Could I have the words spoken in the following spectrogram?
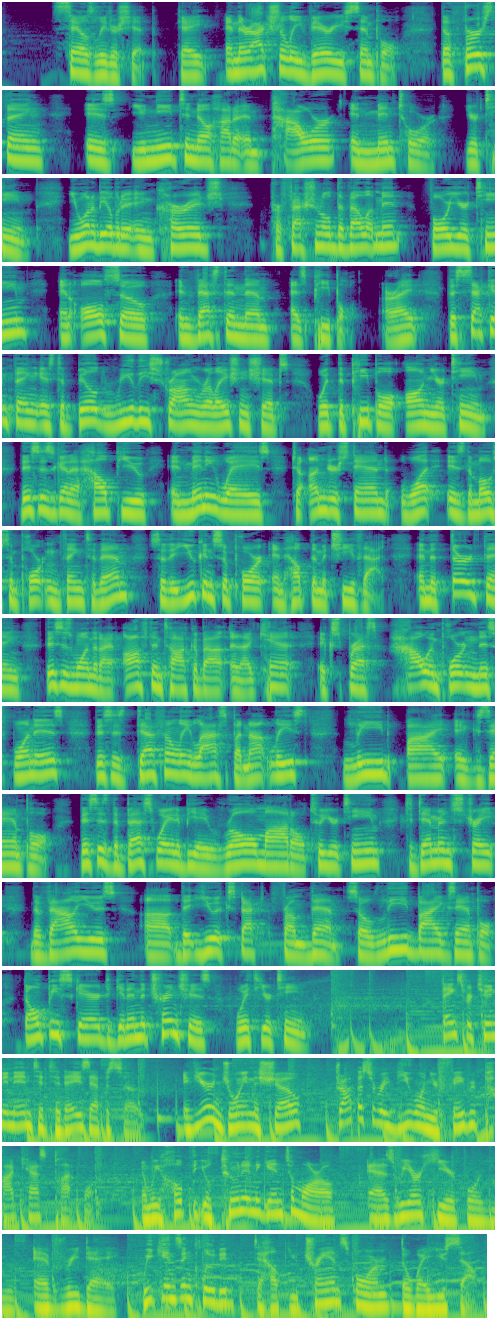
sales leadership. Okay. And they're actually very simple. The first thing is you need to know how to empower and mentor your team. You want to be able to encourage professional development for your team and also invest in them as people. All right. The second thing is to build really strong relationships with the people on your team. This is going to help you in many ways to understand what is the most important thing to them so that you can support and help them achieve that. And the third thing, this is one that I often talk about and I can't express how important this one is. This is definitely last but not least, lead by example. This is the best way to be a role model to your team to demonstrate the values uh, that you expect from them. So lead by example. Don't be scared to get in the trenches with your team. Thanks for tuning in to today's episode. If you're enjoying the show, drop us a review on your favorite podcast platform. And we hope that you'll tune in again tomorrow as we are here for you every day, weekends included, to help you transform the way you sell.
